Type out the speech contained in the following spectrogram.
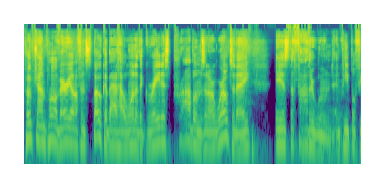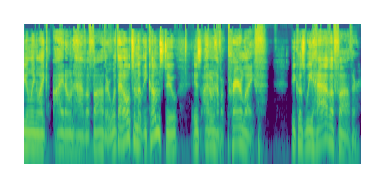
Pope John Paul very often spoke about how one of the greatest problems in our world today is the father wound and people feeling like I don't have a father. What that ultimately comes to is I don't have a prayer life because we have a father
